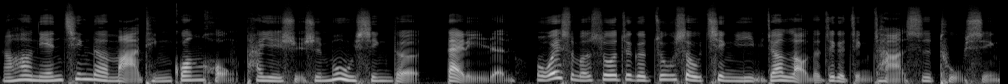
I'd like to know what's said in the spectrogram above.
然后年轻的马庭光弘，他也许是木星的代理人。我为什么说这个朱寿庆一比较老的这个警察是土星？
